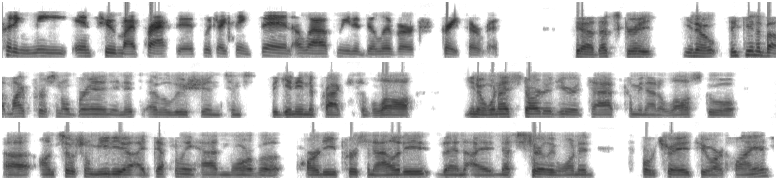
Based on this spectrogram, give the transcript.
putting me into my practice, which I think then allows me to deliver great service. Yeah, that's great. You know, thinking about my personal brand and its evolution since beginning the practice of law, you know, when I started here at Taft coming out of law school, uh, on social media, I definitely had more of a party personality than I necessarily wanted to portray to our clients.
